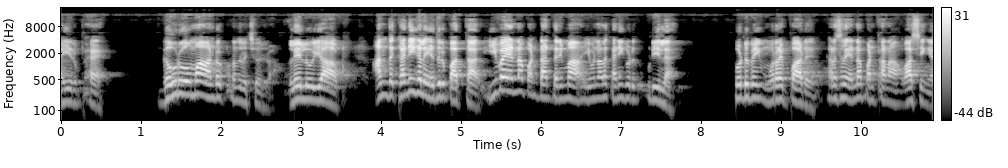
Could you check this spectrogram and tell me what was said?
ஆயிருப்பேன்? கௌரவமாக ஆண்டவர் கொண்டு வந்து வச்சு வருவான் லேலூயா அந்த கனிகளை எதிர்பார்த்தார். இவன் என்ன பண்ணிட்டான் தெரியுமா? இவனால் கனி கொடுக்க முடியல. கொடுமை முறைப்பாடு. கடைசியில் என்ன பண்ணிட்டானா? வாசிங்க.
